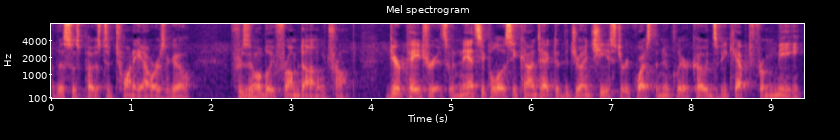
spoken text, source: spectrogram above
This was posted 20 hours ago, presumably from Donald Trump. Dear Patriots, when Nancy Pelosi contacted the Joint Chiefs to request the nuclear codes be kept from me,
